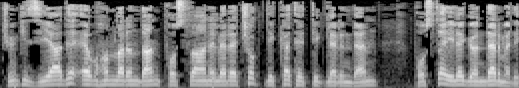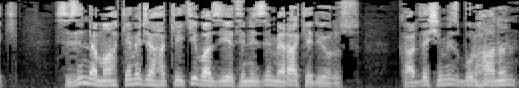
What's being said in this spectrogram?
Çünkü ziyade evhamlarından postanelere çok dikkat ettiklerinden posta ile göndermedik. Sizin de mahkemece hakiki vaziyetinizi merak ediyoruz. Kardeşimiz Burhan'ın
